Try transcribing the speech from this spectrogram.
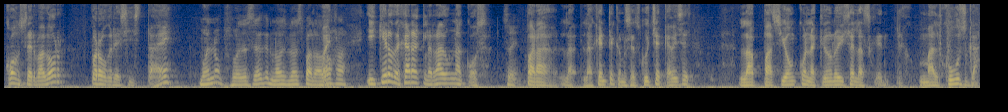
conservador progresista, ¿eh? Bueno, pues puede ser que no, no es paradoja. y quiero dejar aclarada una cosa para la, la, gente que nos escucha, que a veces la pasión con la que uno dice las mal juzga.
